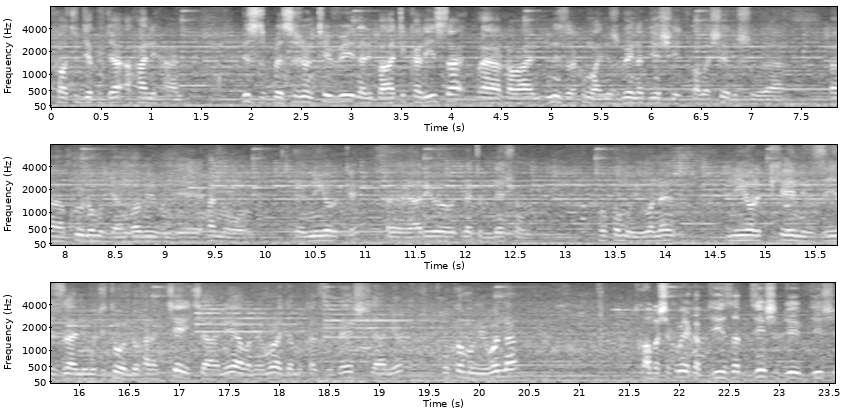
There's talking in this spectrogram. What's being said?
Tukaba tugiye kujya ahandi hantu. This is Precision TV na Bahati Kalisa. Nkaba nizera ko mwanyuzwe na byinshi twabashije gusura eh, kuri uno muryango w'abibumbye hano eh, New York eh, ariyo United Nation nk'uko mubibona New York ni nziza ni mu gitondo harakeye cyane abantu barimo bajya mu kazi benshi cyane. Nk'uko mubibona twabasha kubereka byiza byinshi byi- byinshi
